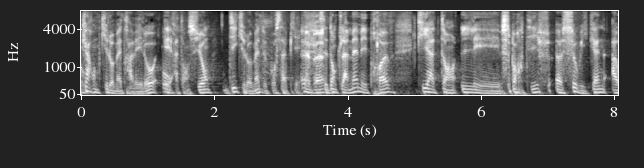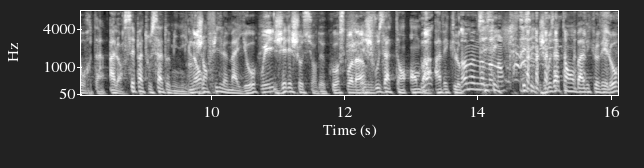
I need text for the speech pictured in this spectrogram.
40 km à vélo et attention, 10 km de course à pied. Eh ben. C'est donc la même épreuve qui attend les sportifs euh, ce week-end à Alors, c'est pas tout ça, Dominique. J'enfile le maillot, j'ai les chaussures de course, et je vous attends en bas avec le. Non, non, non, non, je vous attends en bas avec le vélo.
